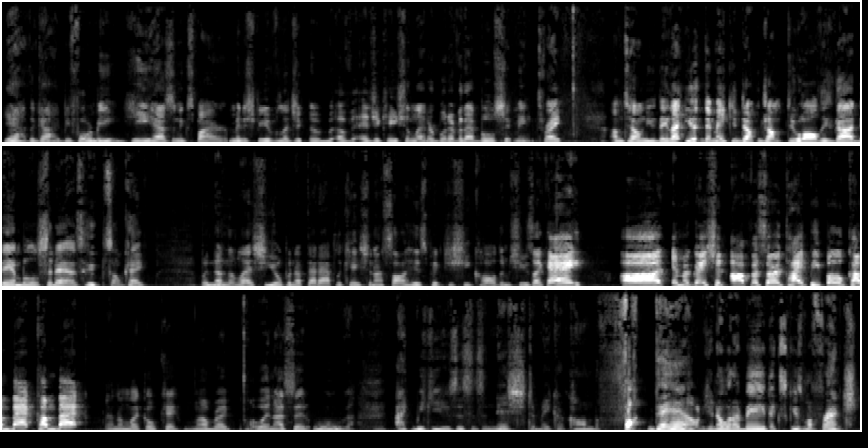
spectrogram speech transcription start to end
yeah, the guy before me, he has an expired Ministry of, Legi- of Education letter, whatever that bullshit means, right? I'm telling you, they let you, they make you jump, jump through all these goddamn bullshit ass hoops, okay? But nonetheless, she opened up that application. I saw his picture. She called him. She was like, "Hey, uh, immigration officer, Thai people, come back, come back." And I'm like, "Okay, all right." And I said, "Ooh, I, we could use this as a niche to make her calm the fuck down." You know what I mean? Excuse my French.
